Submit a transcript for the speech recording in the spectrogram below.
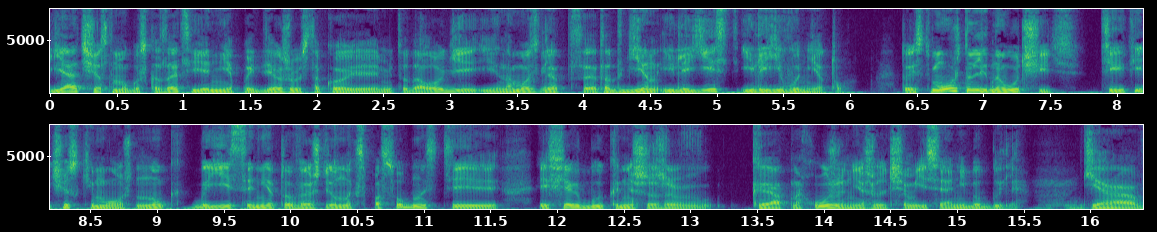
Я, честно могу сказать, я не придерживаюсь такой методологии, и, на мой взгляд, этот ген или есть, или его нету. То есть можно ли научить? Теоретически можно, но как бы если нет врожденных способностей, эффект будет, конечно же, кратно хуже, нежели чем если они бы были. Я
